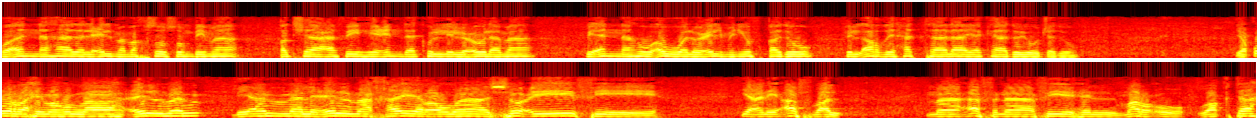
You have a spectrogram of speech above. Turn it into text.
وأن هذا العلم مخصوص بما قد شاع فيه عند كل العلماء بأنه أول علم يفقد في الأرض حتى لا يكاد يوجد. يقول رحمه الله علما بأن العلم خير ما سعي فيه يعني أفضل ما أفنى فيه المرء وقته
